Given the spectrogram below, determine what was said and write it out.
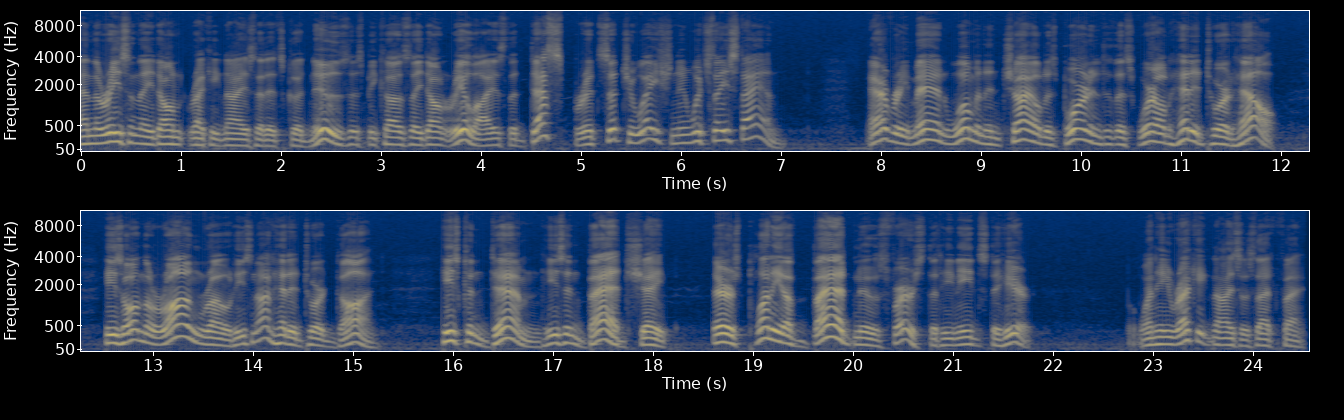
And the reason they don't recognize that it's good news is because they don't realize the desperate situation in which they stand. Every man, woman, and child is born into this world headed toward hell. He's on the wrong road. He's not headed toward God. He's condemned. He's in bad shape. There's plenty of bad news first that he needs to hear. But when he recognizes that fact,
